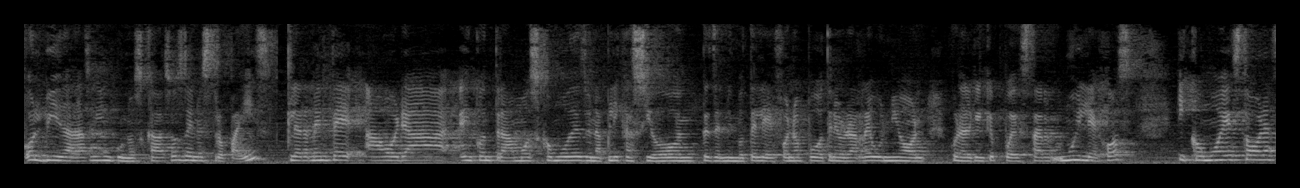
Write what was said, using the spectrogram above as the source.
olvidadas en algunos casos de nuestro país. Claramente ahora encontramos cómo desde una aplicación, desde el mismo teléfono, puedo tener una reunión con alguien que puede estar muy lejos y cómo esto ahora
